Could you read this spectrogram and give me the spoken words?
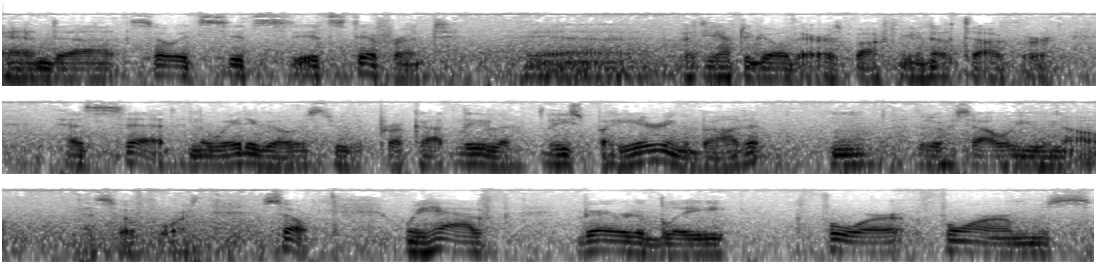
and uh, so it's it's it's different. Yeah, but you have to go there, as Bhakti Thakur has said, and the way to go is through the Prakat Lila, at least by hearing about it. Hmm? Otherwise, how will you know? And so forth. So we have veritably four forms,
